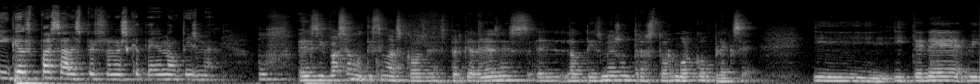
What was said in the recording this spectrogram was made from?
I què els passa a les persones que tenen autisme? Uf, els hi passa moltíssimes coses, perquè a més l'autisme és un trastorn molt complex i, i, té, i,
